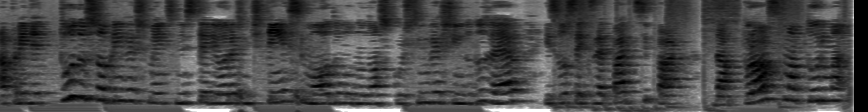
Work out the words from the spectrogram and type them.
aprender tudo sobre investimentos no exterior, a gente tem esse módulo no nosso curso Investindo do Zero. E se você quiser participar da próxima turma,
